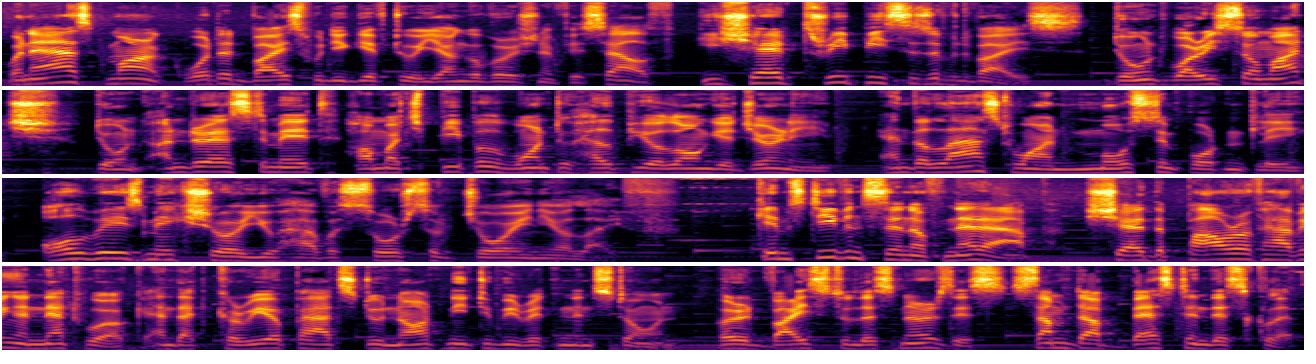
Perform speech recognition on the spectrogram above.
When asked Mark, what advice would you give to a younger version of yourself? He shared three pieces of advice. Don't worry so much. Don't underestimate how much people want to help you along your journey. And the last one, most importantly, always make sure you have a source of joy in your life. Kim Stevenson of NetApp shared the power of having a network and that career paths do not need to be written in stone. Her advice to listeners is summed up best in this clip.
